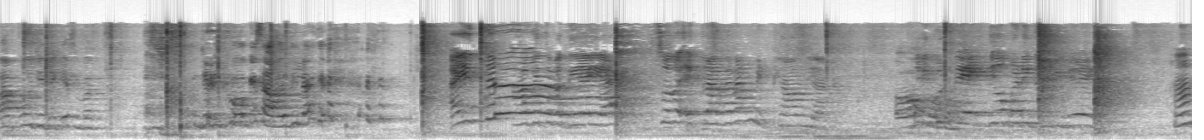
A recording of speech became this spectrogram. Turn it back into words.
ਆਪੂ ਜੀ ਦੀ ਕਿਸਮਤ। ਜਿਹੜੀ ਖੋ ਕੇ ਸਾਵਲ ਦੀ ਲੈ ਕੇ। ਅਈਤ ਹਾਂ ਵੀ ਤਾਂ ਵਧੀਆ ਹੀ ਹੈ। ਸੋ ਇੱਕ ਤਰ੍ਹਾਂ ਦੇ ਨਾ ਮਿੱਠੀਆਂ ਹੁੰਦੀਆਂ ਨੇ। ਜਿਹੜੀ ਗੁਰਦੇਵ ਦੀ ਉਹ ਬੜੀ ਗੰਦੀ ਜਿਹੀ ਹੈ ਹਾਂ?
